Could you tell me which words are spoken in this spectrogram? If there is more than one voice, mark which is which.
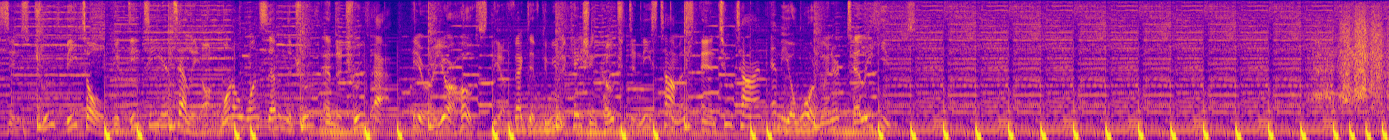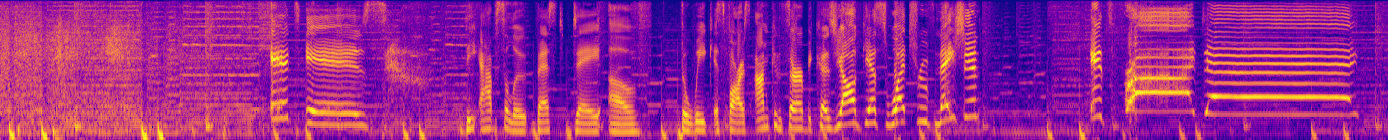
Speaker 1: This is Truth Be Told with DT and Telly on 1017 The Truth and The Truth app. Here are your hosts, the effective communication coach Denise Thomas and two time Emmy Award winner Telly Hughes.
Speaker 2: It is the absolute best day of the week as far as I'm concerned because y'all guess what, Truth Nation? It's Friday!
